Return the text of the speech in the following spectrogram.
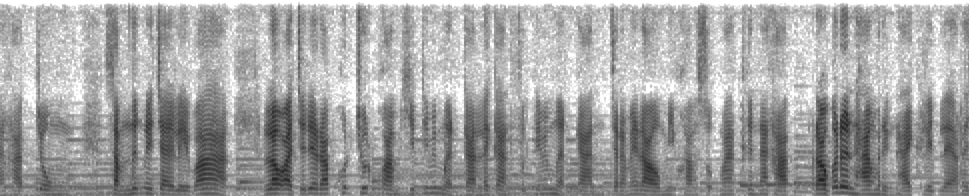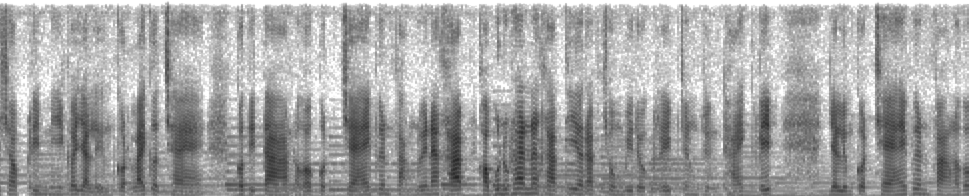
นะครับ จงสำนึกในใจเลยว่า เราอาจจะได้รับชุดความคิดที่ไม่เหมือนกัน และการฝึกที่ไม่เหมือนกัน จะทำให้เรามีความสุขมากขึ้นนะครับ เราก็เดินทางมาถึงท้ายคลิปแล้ว ถ้าชอบคลิปนี้ก็อย่าลืมกดไลค์ กดแชร์ กดติดตาม แล้วก็กดแชร์ให้เพื่อนฟังด้วยนะครับ ขอบคุณทุกท่านนะครับที่รับชมวิดีโอคลิปจนถึงท้ายคลิป อย่าลืมกดแชร์ให้เพื่อนฟัง แล้วก็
